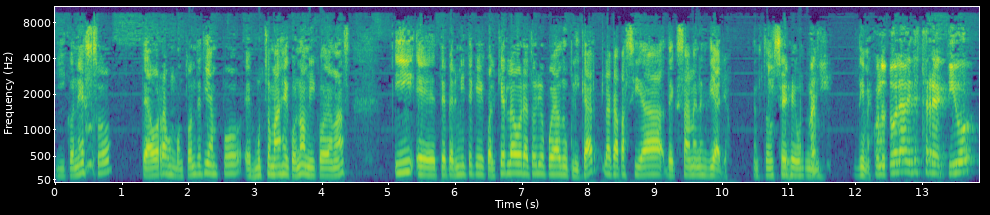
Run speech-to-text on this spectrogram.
Y con eso te ahorras un montón de tiempo, es mucho más económico además, y eh, te permite que cualquier laboratorio pueda duplicar la capacidad de exámenes diarios. Entonces, es un... dime. Cuando tú hablabas de este reactivo,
